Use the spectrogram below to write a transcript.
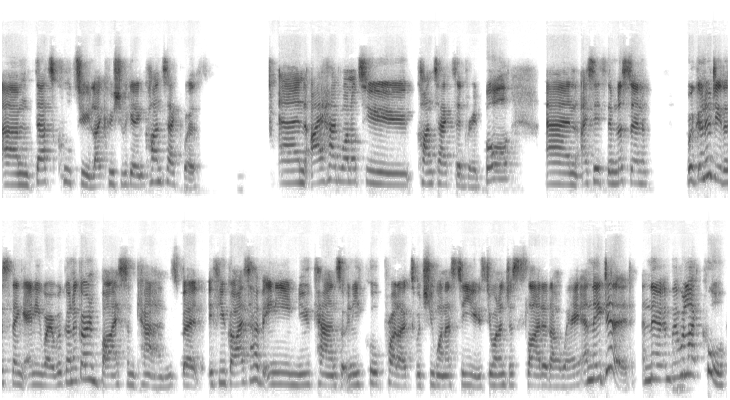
um, that's cool too. Like, who should we get in contact with? And I had one or two contacts at Red Bull. And I said to them, listen, we're going to do this thing anyway. We're going to go and buy some cans. But if you guys have any new cans or any cool products which you want us to use, do you want to just slide it our way? And they did. And, they, and we were like, cool.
